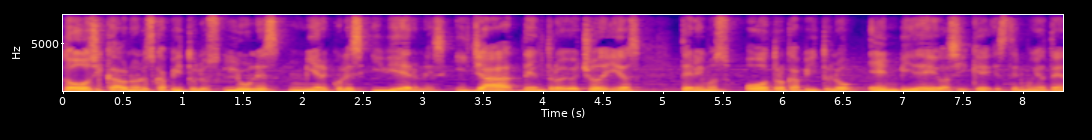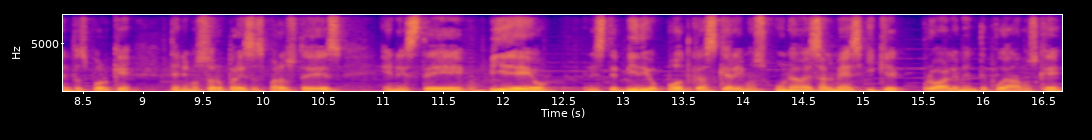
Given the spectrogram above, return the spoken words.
todos y cada uno de los capítulos, lunes, miércoles y viernes. Y ya dentro de ocho días tenemos otro capítulo en video, así que estén muy atentos porque tenemos sorpresas para ustedes en este video, en este video podcast que haremos una vez al mes y que probablemente podamos que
